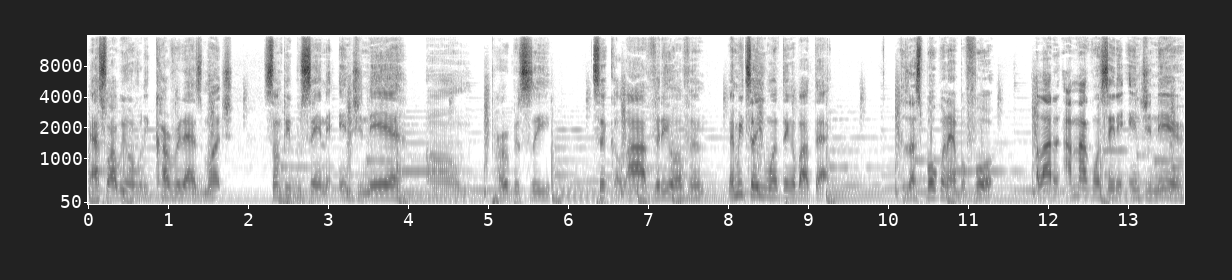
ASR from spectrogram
That's why we don't really cover it as much. Some people saying the engineer um, purposely took a live video of him. Let me tell you one thing about that, because I spoke on that before. A lot of I'm not to say the engineer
